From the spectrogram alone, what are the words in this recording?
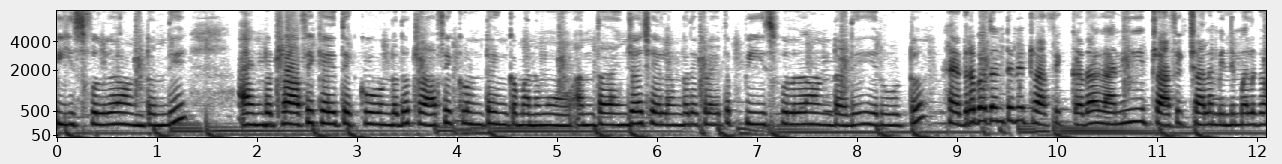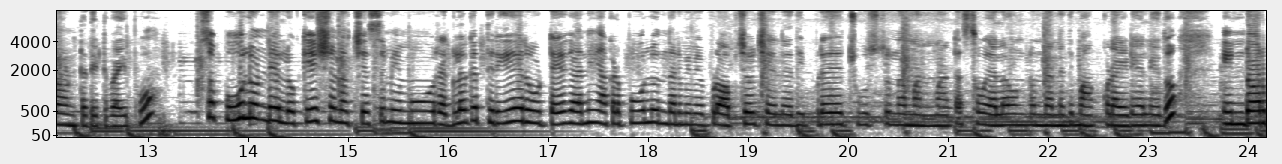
పీస్ఫుల్గా ఉంటుంది. అండ్ ట్రాఫిక్ అయితే ఎక్కువ ఉండదు. ట్రాఫిక్ ఉంటే ఇంకా మనము అంత ఎంజాయ్ చేయలేం కదా. ఇక్కడైతే పీస్ఫుల్గా ఉంటుంది ఈ రూట్ హైదరాబాద్ అంటేనే ట్రాఫిక్ కదా. కానీ ట్రాఫిక్ చాలా మినిమల్గా ఉంటుంది ఇటువైపు. సో పూల్ ఉండే లొకేషన్ వచ్చేసి మేము రెగ్యులర్గా తిరిగే రూటే కానీ అక్కడ పూల్ ఉందని మేము ఎప్పుడు అబ్జర్వ్ చేయలేదు. ఇప్పుడే చూస్తున్నాం అనమాట సో ఎలా ఉంటుంది అనేది మాకు కూడా ఐడియా లేదు. ఇండోర్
